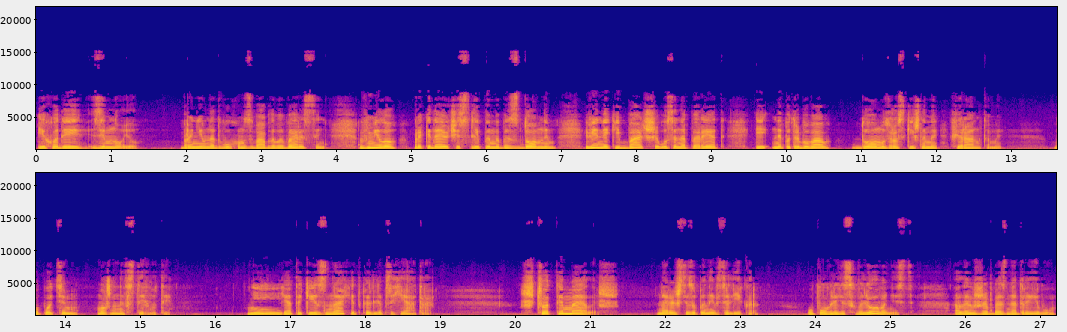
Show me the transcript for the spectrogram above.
і ходи зі мною бранів над вухом звабливий вересень, вміло прикидаючись сліпим і бездомним, він, який бачив усе наперед і не потребував дому з розкішними фіранками, бо потім можна не встигнути. Ні, я таки знахідка для психіатра. Що ти мелиш? нарешті зупинився лікар. У погляді схвильованість, але вже без надриву.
